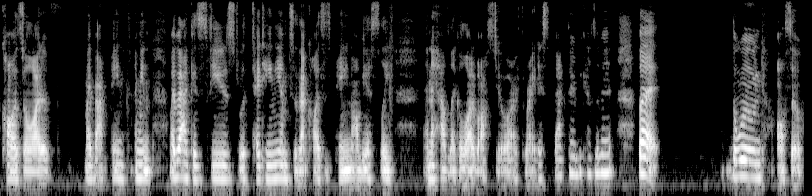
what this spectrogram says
caused a lot of my back pain. I mean, my back is fused with titanium, so that causes pain, obviously. And I have like a lot of osteoarthritis back there because of it. But the wound also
